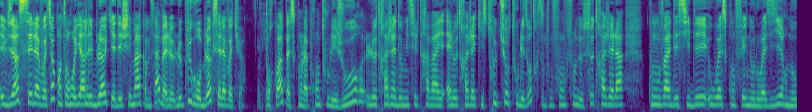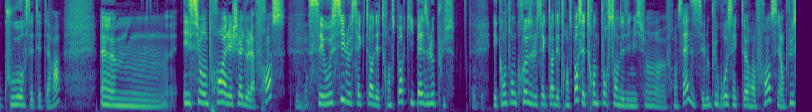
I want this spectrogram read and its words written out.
Eh bien, c'est la voiture. Quand on regarde les blocs, il y a des schémas comme ça. bah, le, le plus gros bloc, c'est la voiture. Pourquoi? Parce qu'on la prend tous les jours. Le trajet domicile-travail est le trajet qui structure tous les autres. C'est en fonction de ce trajet-là qu'on va décider où est-ce qu'on fait nos loisirs, nos courses, etc. Euh, et si on prend à l'échelle de la France, Mhm. c'est aussi le secteur des transports qui pèse le plus. Et quand on creuse le secteur des transports, c'est 30% des émissions euh, françaises. C'est le plus gros secteur en France. Et en plus,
